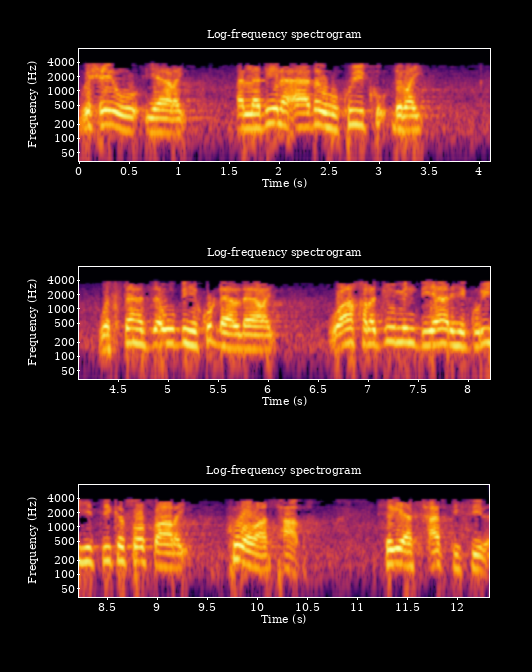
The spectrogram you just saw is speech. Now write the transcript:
Wixii uu yeedhay aladiina aadowhu kuwii ku dhibay wastahza-uu bihi ku dheeldheelay wa akhrajuu min diyaarihi guryihiisii ka soo saaray huwa wa asxaaba isagii asxaabtiisiiba.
